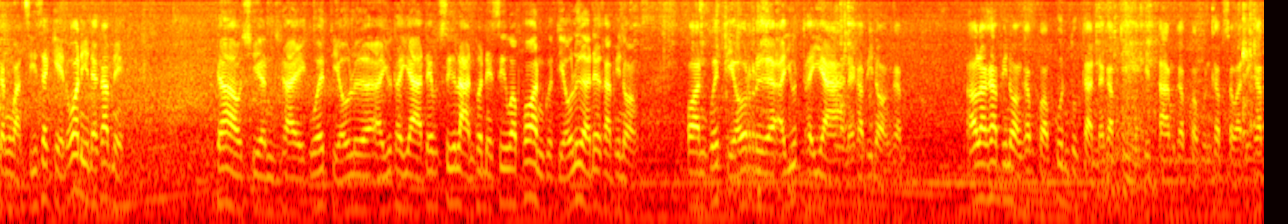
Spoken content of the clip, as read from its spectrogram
จังหวัดศรีสะเกดโอ้นี่นะครับนี่เจ้าเชียนชัยก๋วยเตี๋ยวเรืออยุธยาแต่ซื้อร้านเพิ่นได้ซื้อว่าพรก๋วยเตี๋ยวเรือเด้อครับพี่น้องพรก๋วยเตี๋ยวเรืออยุธยานะครับพี่น้องครับ เอาละครับพี่น้องครับขอบคุณทุกท่านนะครับที่ติดตามครับขอบคุณครับสวัสดีครับ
